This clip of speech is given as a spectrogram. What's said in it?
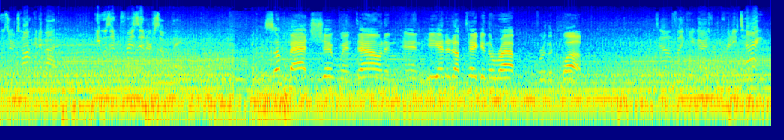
Boozer talking about it. He was in prison or something. Some bad shit went down and, and he ended up taking the rap for the club. Sounds like you guys were pretty tight.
